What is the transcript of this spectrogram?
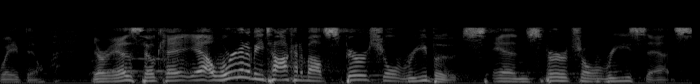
wave Dale. There he is. Okay. Yeah, we're going to be talking about spiritual reboots and spiritual resets.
